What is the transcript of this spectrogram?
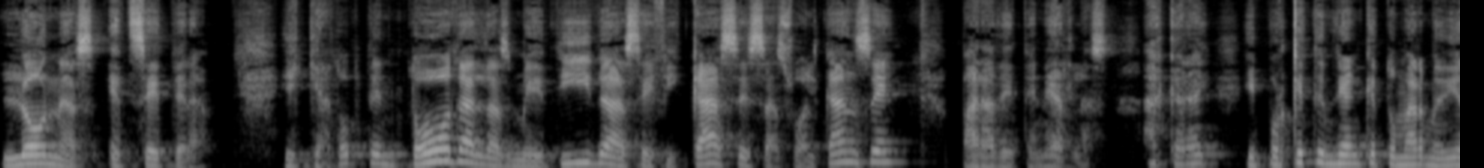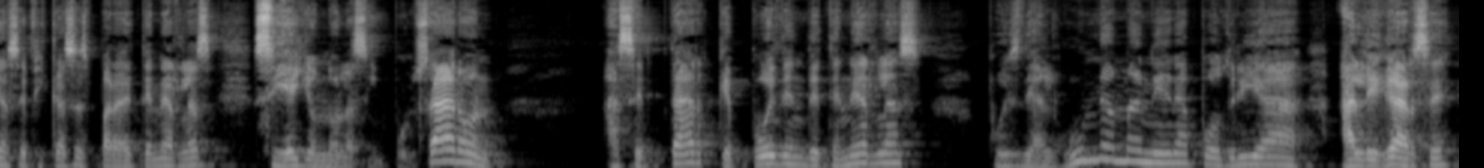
lonas, etcétera, y que adopten todas las medidas eficaces a su alcance para detenerlas Ah, caray, ¿y por qué tendrían que tomar medidas eficaces para detenerlas si ellos no las impulsaron? Aceptar que pueden detenerlas, pues de alguna manera podría alegarse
